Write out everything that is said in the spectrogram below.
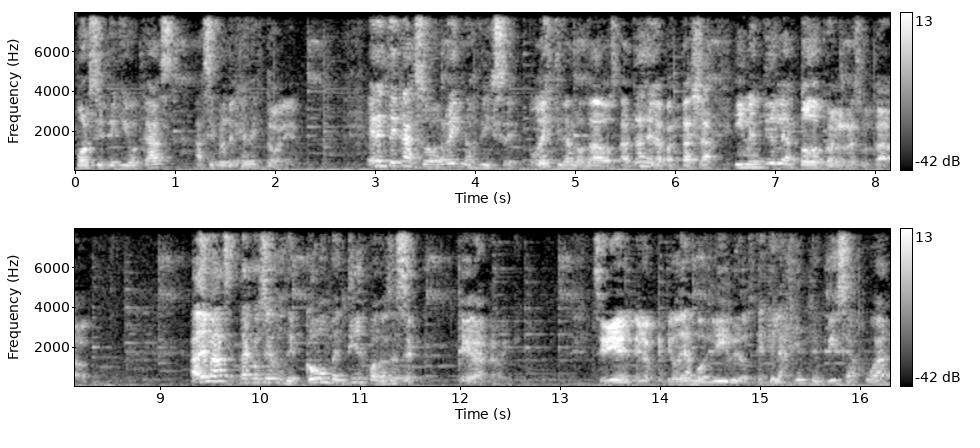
por si te equivocas, así proteges la historia. En este caso, Rick nos dice, podés tirar los dados atrás de la pantalla y mentirle a todos con el resultado. Además, da consejos de cómo mentir cuando haces esto. Qué grande Rick. Si bien el objetivo de ambos libros es que la gente empiece a jugar,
